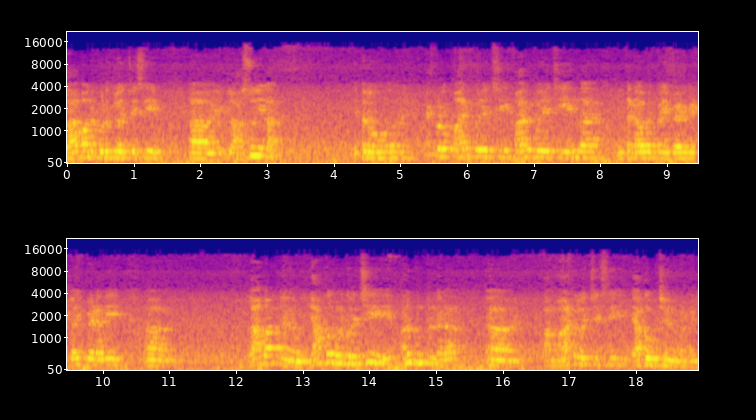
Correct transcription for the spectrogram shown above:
లాభాలు కొడుకులు వచ్చేసి ఇట్లా అసూయగా ఇతను ఎక్కడో పారిపోయొచ్చి వచ్చి పారిపోయి ఏందా ఇంత డెవలప్ అయిపోయాడు ఇట్లా అయిపోయాడని లాభా యాకోబుని గురించి అనుకుంటుండగా ఆ, మాటలు వచ్చేసి యాకోబు చేయను పడ్డాయి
